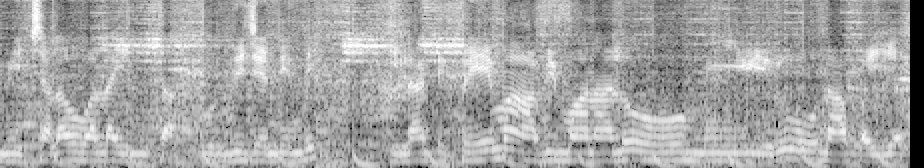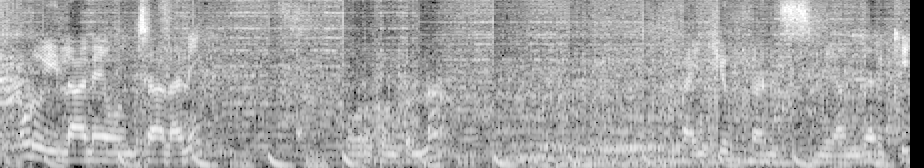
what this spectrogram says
మీ చలవ వల్ల ఇంత వృద్ధి చెందింది. ఇలాంటి ప్రేమ అభిమానాలు మీరు నాపై ఎప్పుడు ఇలానే ఉంచాలని కోరుకుంటున్నా. థ్యాంక్ యూ ఫ్రెండ్స్ మీ అందరికీ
